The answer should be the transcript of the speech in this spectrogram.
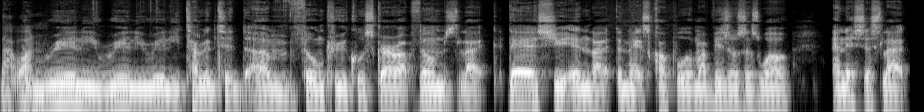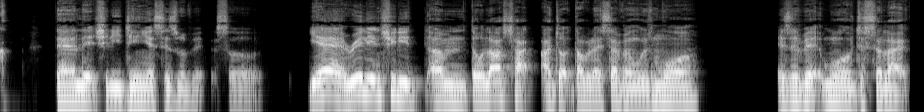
that a one? really, really, really talented um film crew called Square Up Films. Like they're shooting like the next couple of my visuals as well. And it's just like they're literally geniuses with it. So yeah, really and truly, um the last track I dropped 007 was more is a bit more of just a like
